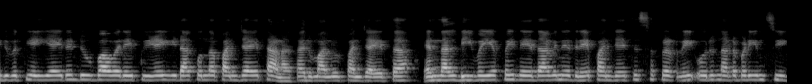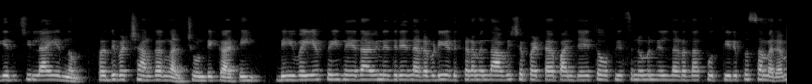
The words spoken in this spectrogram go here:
ഇരുപത്തി അയ്യായിരം രൂപ വരെ പിഴ ഈടാക്കുന്ന പഞ്ചായത്താണ് കരുമാലൂർ പഞ്ചായത്ത്. എന്നാൽ ഡിവൈഎഫ്ഐ നേതാവിനെതിരെ പഞ്ചായത്ത് സെക്രട്ടറി ഒരു നടപടിയും സ്വീകരിച്ചില്ല എന്നും പ്രതിപക്ഷ അംഗങ്ങൾ ചൂണ്ടിക്കാട്ടി. ഡിവൈഎഫ്ഐ നേതാവിനെതിരെ നടപടിയെടുക്കണമെന്നാവശ്യപ്പെട്ട് പഞ്ചായത്ത് ഓഫീസിനു മുന്നിൽ നടന്ന കുത്തിരിപ്പ് സമരം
